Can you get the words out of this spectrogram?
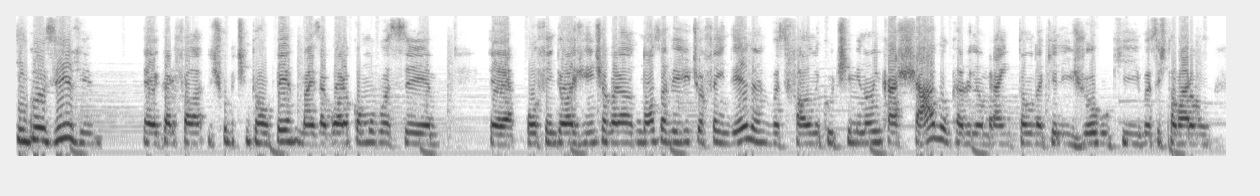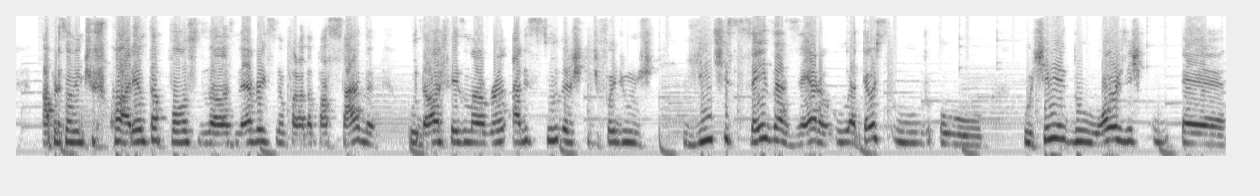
Inclusive, é, quero falar, desculpe te interromper, mas agora como você é, ofendeu a gente, agora é nossa vez de te ofender, né? Você falando que o time não encaixava, eu quero lembrar então daquele jogo que vocês tomaram aproximadamente os 40 pontos do Dallas Mavericks na parada passada. O Dallas fez uma run absurda, acho que foi de uns 26 a 0. O, até o, o, o, time do Warriors é,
